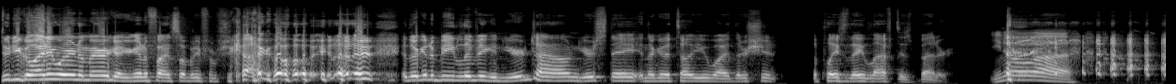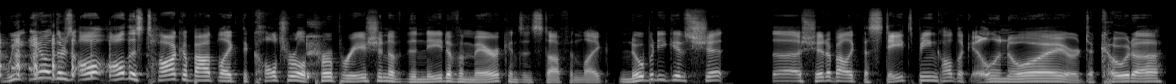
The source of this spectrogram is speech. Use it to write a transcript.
dude. You go anywhere in America, you're gonna find somebody from Chicago. you know what I mean? And they're gonna be living in your town, your state, and they're gonna tell you why their shit, the place they left, is better. You know, uh, we you know, there's all all this talk about like the cultural appropriation of the Native Americans and stuff, and like nobody gives shit uh, shit about like the states being called like Illinois or Dakota,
